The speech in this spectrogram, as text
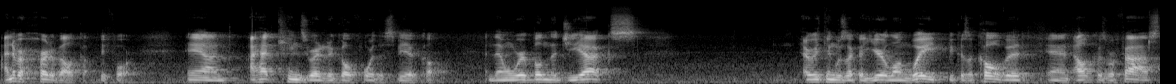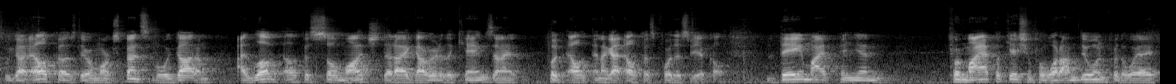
I never heard of Elka before. And I had Kings ready to go for this vehicle. And then when we were building the GX, everything was like a year long wait because of COVID and Elkas were fast. We got Elkas, they were more expensive, but we got them. I loved Elkas so much that I got rid of the Kings and I put El and I got Elkas for this vehicle. They, in my opinion, for my application, for what I'm doing, for the way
